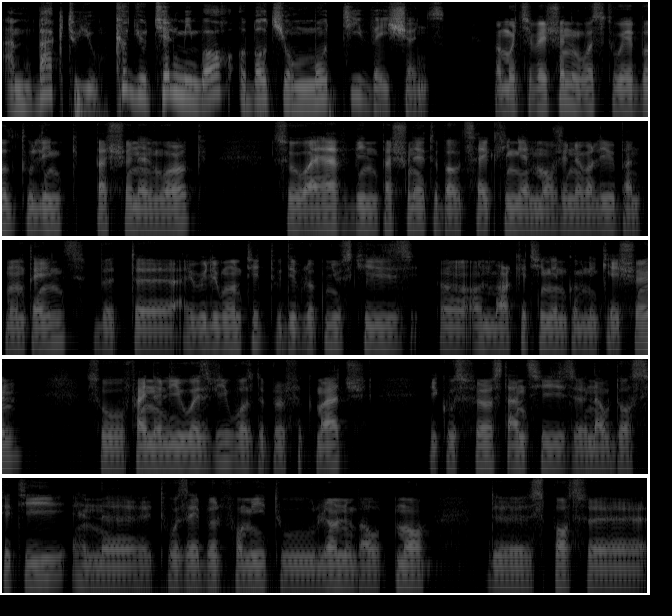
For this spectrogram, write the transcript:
I'm back to you. Could you tell me more about your motivations? My motivation was to be able to link passion and work. So I have been passionate about cycling and more generally about mountains, but uh, I really wanted to develop new skills on, on marketing and communication. So finally, OSV was the perfect match because first Annecy is an outdoor city, and uh, it was able for me to learn about more the sports uh,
